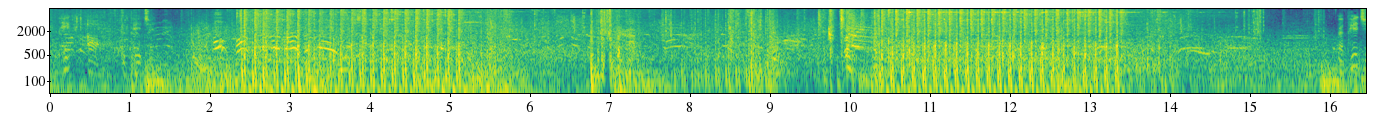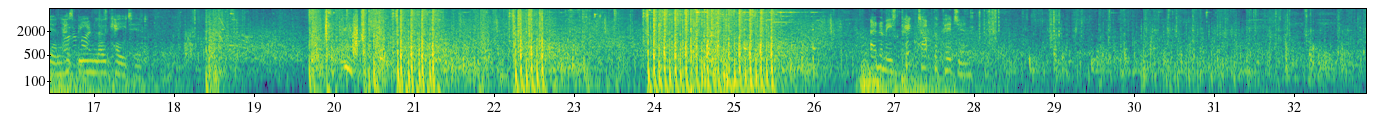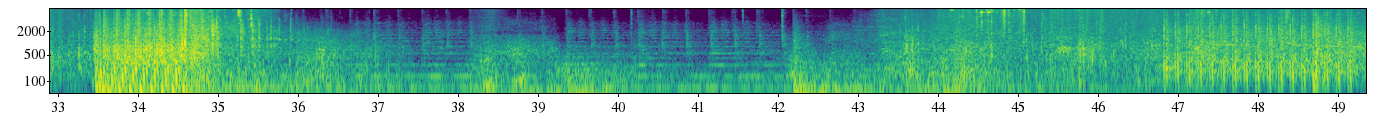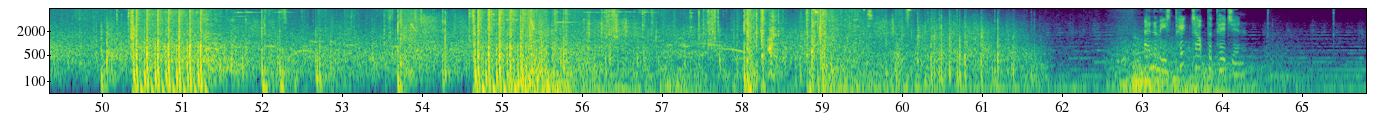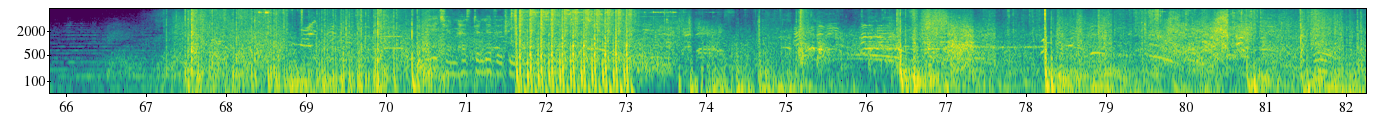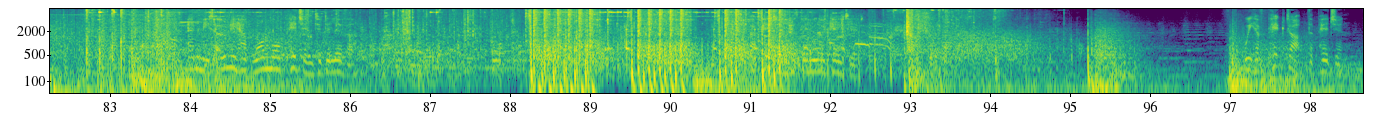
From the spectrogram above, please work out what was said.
Have picked up the pigeon. A pigeon has been located. Enemies picked up the pigeon. The pigeon has delivered the. Enemies only have one more pigeon to deliver. A pigeon has been located. Pigeon.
